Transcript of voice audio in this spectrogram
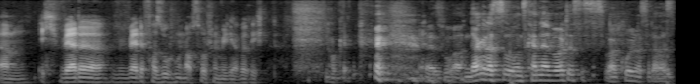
Ähm, ich werde, werde versuchen und auf Social Media berichten. Okay. ja, Danke, dass du uns kennenlernen wolltest. Es war cool, dass du da warst.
